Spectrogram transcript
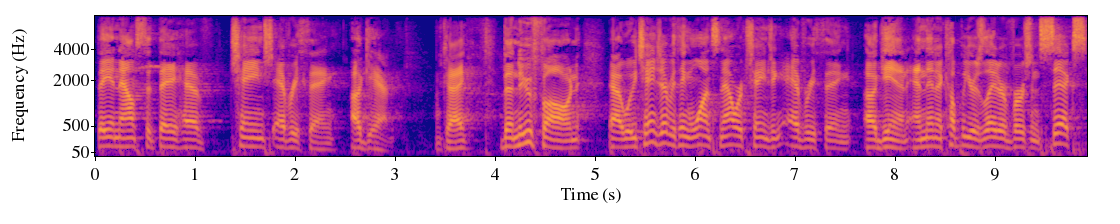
they announced that they have changed everything again. Okay? The new phone, now we changed everything once, now we're changing everything again. And then a couple years later, version 6,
